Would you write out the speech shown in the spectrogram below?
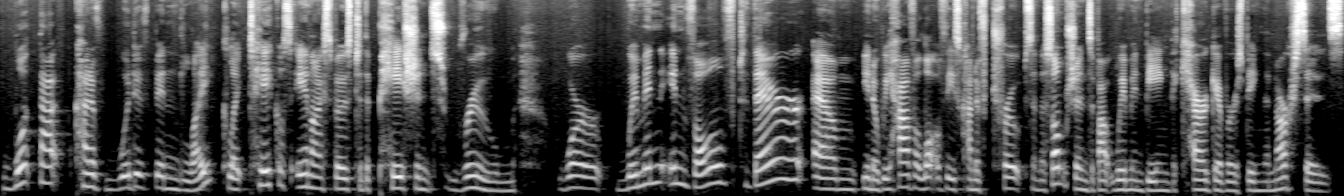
what that kind of would have been like? Like, take us in, I suppose, to the patient's room were women involved there? Um, you know, we have a lot of these kind of tropes and assumptions about women being the caregivers, being the nurses.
